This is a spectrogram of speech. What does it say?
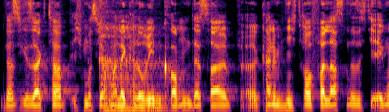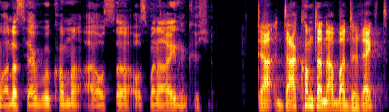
dass ich gesagt habe, ich muss hier auf meine Ah. Kalorien kommen, deshalb äh, kann ich mich nicht drauf verlassen, dass ich die irgendwo anders herbekomme, außer aus meiner eigenen Küche. Da, da kommt dann aber direkt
